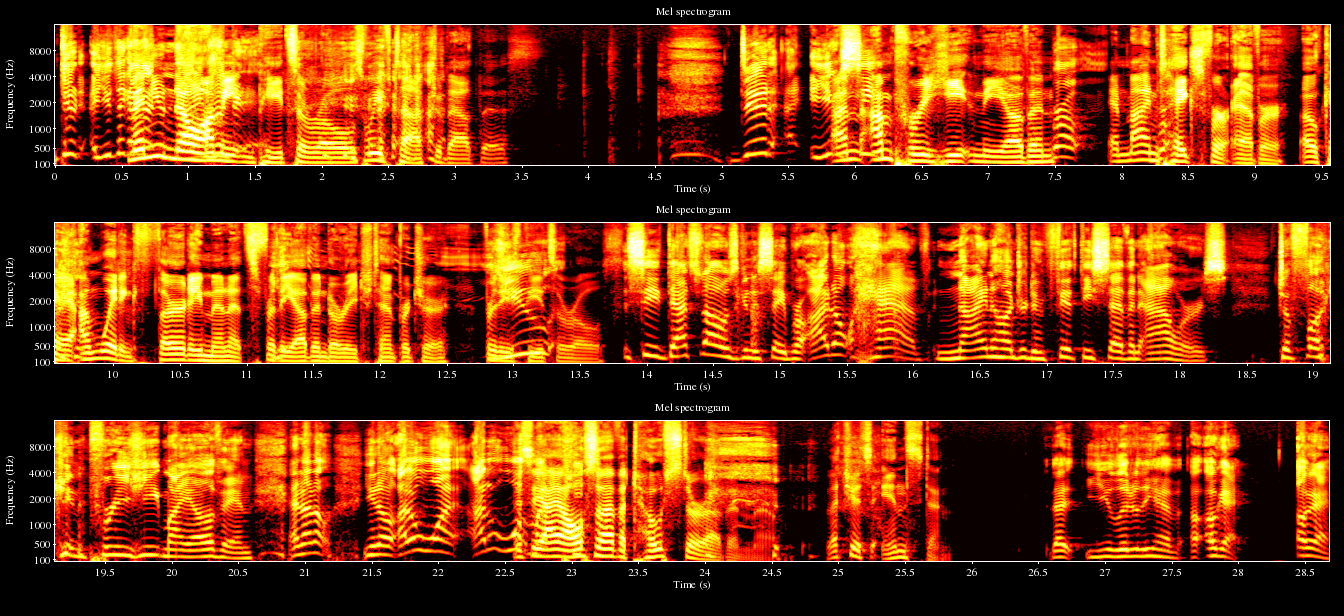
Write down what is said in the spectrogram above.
Dude, you think? Got you know I'm eating pizza rolls. We've talked about this. Dude, you I'm see, I'm preheating the oven, Bro, and mine bro- takes forever. Okay, I'm waiting 30 minutes for the oven to reach temperature for these You- pizza rolls. See, that's what I was gonna say, bro. I don't have 957 hours to fucking preheat my oven, and I don't, you know, I don't want, I don't want. See, I pizza- also have a toaster oven though. That shit's instant. that you literally have. uh, Okay, okay.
